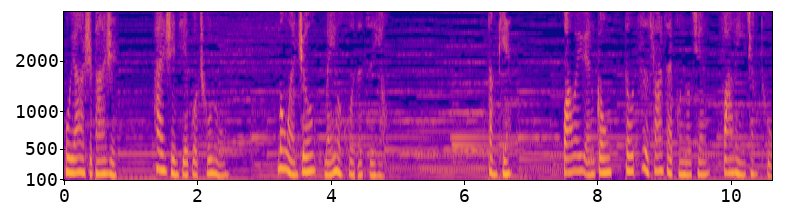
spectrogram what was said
五月二十八日，判审结果出炉，孟晚舟没有获得自由。当天，华为员工都自发在朋友圈发了一张图：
